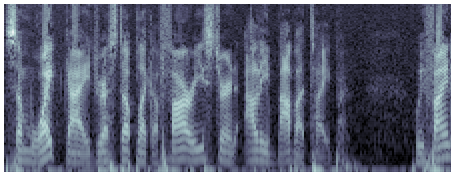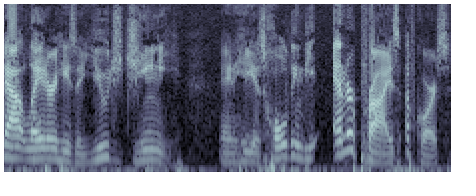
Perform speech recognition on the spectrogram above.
some white guy dressed up like a Far Eastern Alibaba type. We find out later he's a huge genie, and he is holding the Enterprise, of course,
